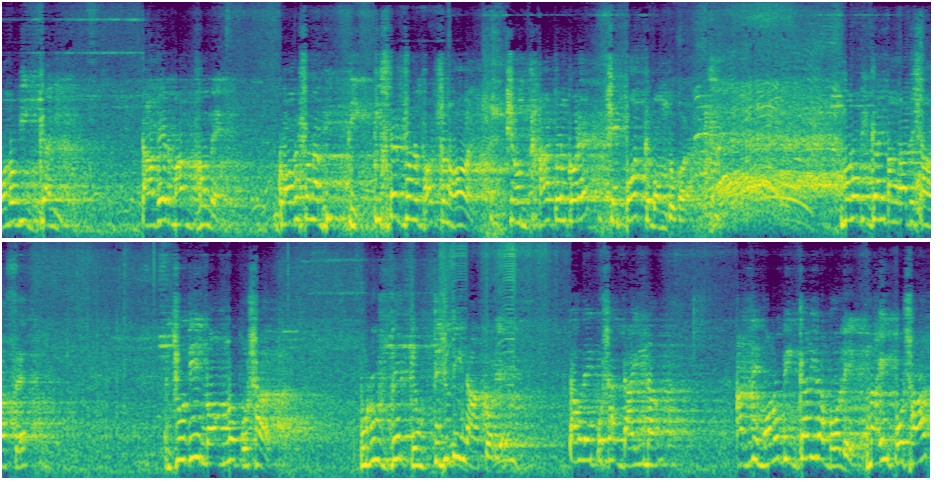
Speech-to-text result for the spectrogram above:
মনোবিজ্ঞানী তাদের মাধ্যমে গবেষণা ভিত্তিক কিসের জন্য ধর্ষণ হয়, সে উদ্ঘাটন করে সেই পথকে বন্ধ করা। আছে। যদি নগ্ন পোশাক পুরুষদেরকে উত্তেজিতই না করে, তাহলে এই পোশাক দায়ী না। আর যদি মনোবিজ্ঞানীরা বলে, না, এই পোশাক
